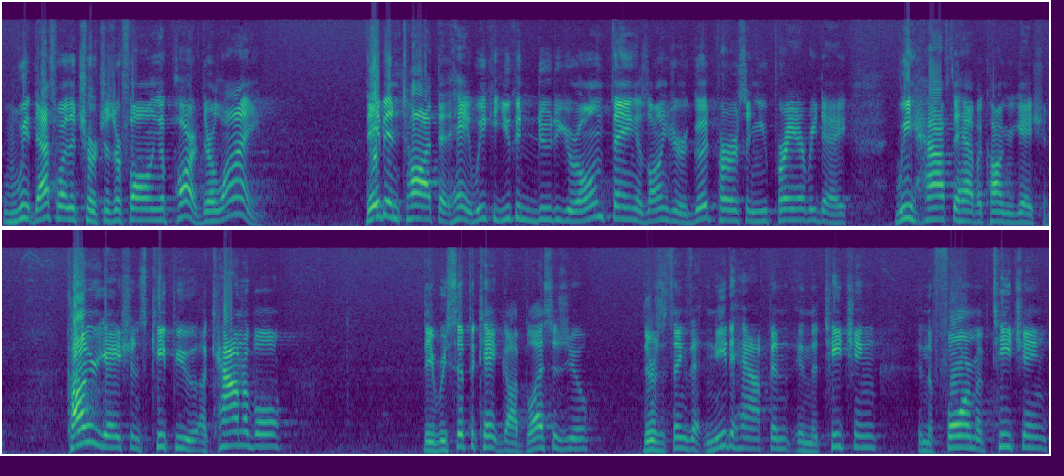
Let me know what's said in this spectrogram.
We, that's why the churches are falling apart. They're lying. They've been taught that, hey, we can, you can do your own thing as long as you're a good person, you pray every day. We have to have a congregation. Congregations keep you accountable, they reciprocate, God blesses you. There's the things that need to happen in the teaching, in the form of teaching,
